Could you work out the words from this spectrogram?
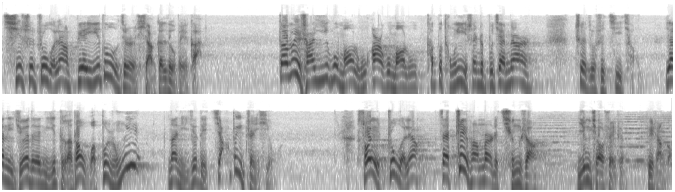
其实诸葛亮憋一肚子劲儿想跟刘备干，但为啥一顾茅庐、二顾茅庐他不同意，甚至不见面呢？这就是技巧，让你觉得你得到我不容易，那你就得加倍珍惜我。所以诸葛亮在这方面的情商、营销水平非常高。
